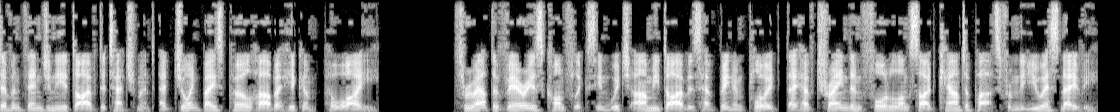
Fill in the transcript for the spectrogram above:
7th Engineer Dive Detachment at Joint Base Pearl Harbor Hickam, Hawaii. Throughout the various conflicts in which Army divers have been employed, they have trained and fought alongside counterparts from the U.S. Navy.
